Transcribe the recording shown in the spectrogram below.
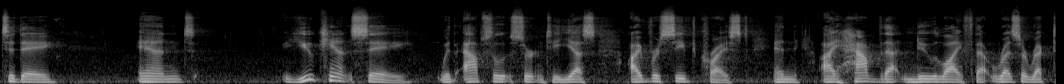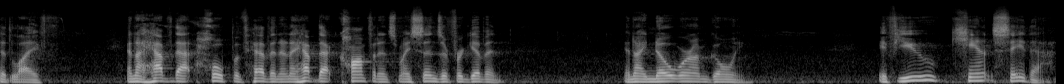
today and you can't say with absolute certainty, yes, I've received Christ and I have that new life, that resurrected life and I have that hope of heaven and I have that confidence my sins are forgiven and I know where I'm going. If you can't say that,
